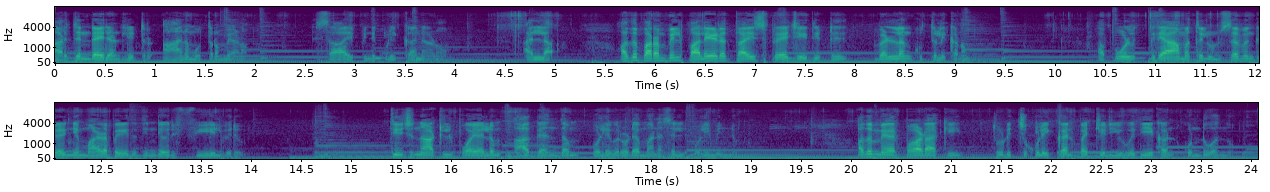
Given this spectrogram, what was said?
അർജന്റായി രണ്ട് ലിറ്റർ ആനമൂത്രം വേണം. സായിപ്പിന് കുളിക്കാനാണോ? അല്ല. അത് പറമ്പിൽ പലയിടത്തായി സ്പ്രേ ചെയ്തിട്ട് വെള്ളം കുത്തെളിക്കണം. അപ്പോൾ ഗ്രാമത്തിൽ ഉത്സവം കഴിഞ്ഞ് മഴ പെയ്തതിന്റെ ഒരു ഫീൽ വരും. തിരിച്ചു നാട്ടിൽ പോയാലും ആ ഗന്ധം ഒളിവരുടെ മനസ്സിൽ ഒളിമിന്നും. അതും ഏർപ്പാടാക്കി തുടിച്ചു കുളിക്കാൻ പറ്റിയൊരു യുവതിയെ കൊണ്ടുവന്നു.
